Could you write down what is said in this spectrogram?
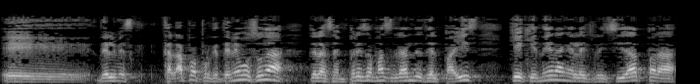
eh, del Mezcalapa, porque tenemos una de las empresas más grandes del país que generan electricidad para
